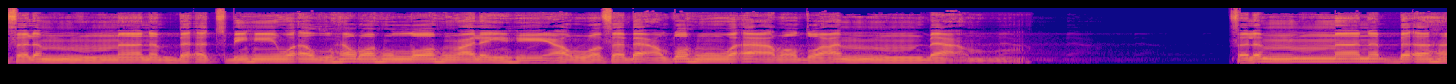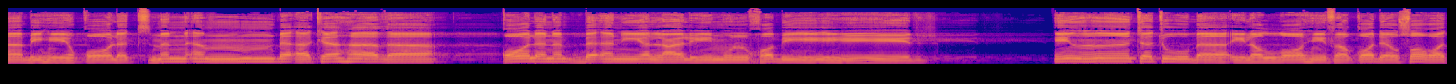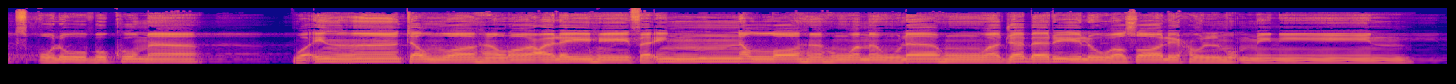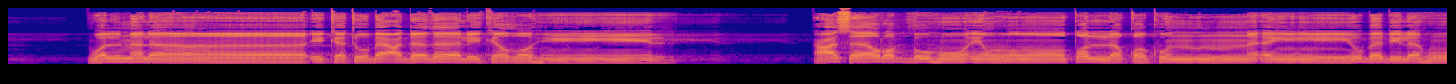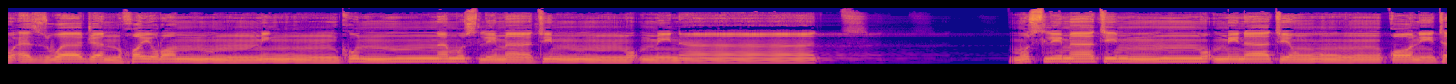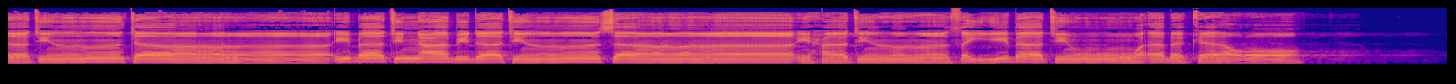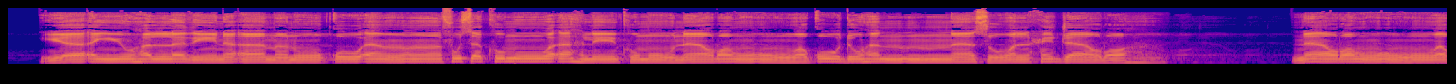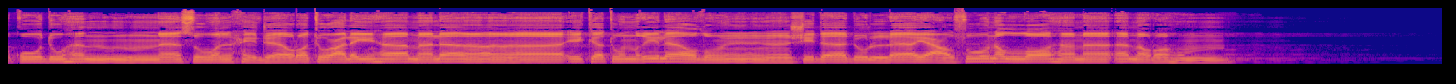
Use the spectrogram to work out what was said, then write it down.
فلما نبأت به وأظهره الله عليه عرف بعضه وأعرض عن بعض. فلما نبأها به قالت من أنبأك هذا؟ قال نبأني العليم الخبير. إن تتوبا إلى الله فقد صغت قلوبكما. وإن تظاهرا عليه فإن الله هو مولاه وجبريل وصالح المؤمنين. والملائكة بعد ذلك ظهير. عسى ربه إن طلقكن أن يبدله أزواجا خيرا منكن مسلمات مؤمنات. مسلمات مؤمنات قانتات تائبات عابدات سائحات ثيبات وأبكارا يا أيها الذين آمنوا قوا أنفسكم وأهليكم نارا وقودها الناس والحجارة. نارا وقودها الناس والحجارة عليها ملائكة غلاظ شداد لا يعصون الله ما أمرهم.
